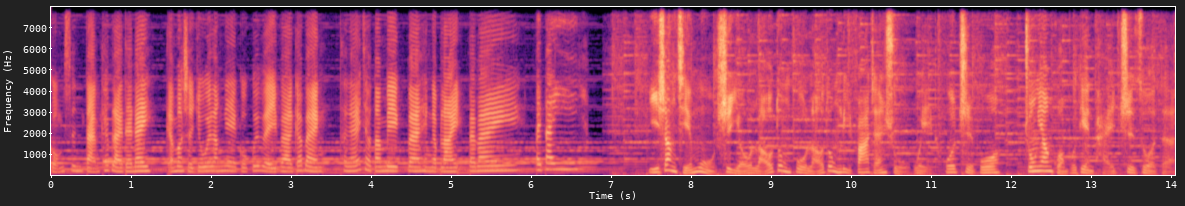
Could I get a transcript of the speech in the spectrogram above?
cũng xin tạm khép lại tại đây. Cảm ơn sự chú ý lắng nghe của quý vị và các bạn. Thân ái chào tạm biệt và hẹn gặp lại. Bye bye. bye bye 以上节目是由劳动部劳动力发展署委托制播，中央广播电台制作的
